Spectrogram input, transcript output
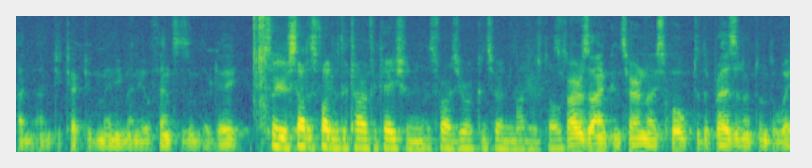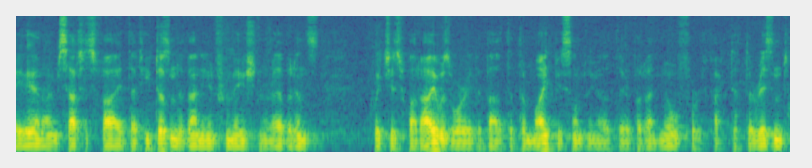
and, and detected many, many offences in their day. So you're satisfied with the clarification as far as you're concerned, the matter is closed? As far as I'm concerned, I spoke to the President on the way in. I'm satisfied that he doesn't have any information or evidence, which is what I was worried about, that there might be something out there, but I know for a fact that there isn't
